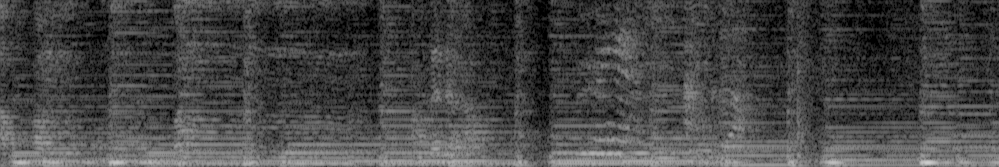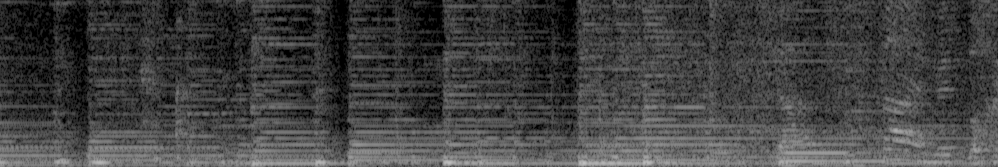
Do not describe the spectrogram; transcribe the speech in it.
อับอับเอาได้เลยครับไม่ไงหางเครื่องฉันได้ไม่ปลอด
